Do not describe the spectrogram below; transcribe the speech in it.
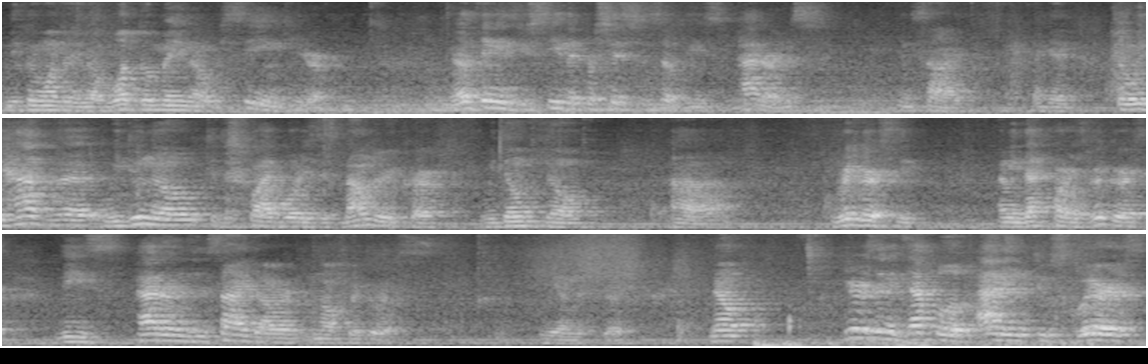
And you can wonder, you know, what domain are we seeing here? The other thing is you see the persistence of these patterns inside. Again, so we have, uh, we do know to describe what is this boundary curve we don't know uh, rigorously, I mean, that part is rigorous, these patterns inside are not rigorous, we understood. Now, here's an example of adding two squares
